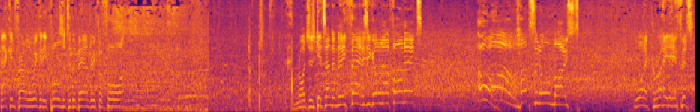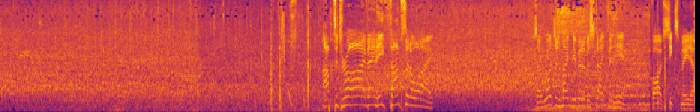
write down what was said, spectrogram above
Back in front of the wicket. He pulls it to the boundary for four. Rogers gets underneath that. Has he got enough on it? Oh, Hobson almost. What a great effort. Up to drive, and he thumps it away. So Rogers making a bit of a statement here. Five, six metre.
